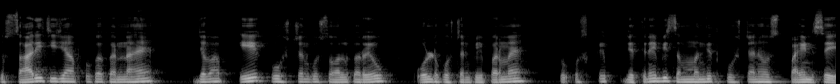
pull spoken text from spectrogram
तो सारी चीज़ें आपको क्या करना है? जब आप एक क्वेश्चन को सॉल्व कर रहे हो ओल्ड क्वेश्चन पेपर में तो उसके जितने भी संबंधित क्वेश्चन है उस पॉइंट से,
